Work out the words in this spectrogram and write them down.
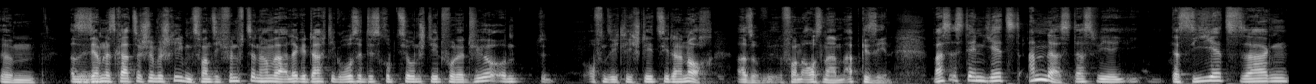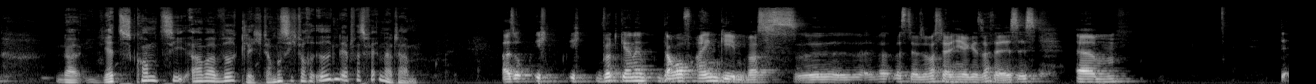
Ähm, also Sie haben das gerade so schön beschrieben. 2015 haben wir alle gedacht, die große Disruption steht vor der Tür und offensichtlich steht sie da noch. Also von Ausnahmen abgesehen. Was ist denn jetzt anders, dass wir, dass Sie jetzt sagen, na, jetzt kommt sie aber wirklich. Da muss sich doch irgendetwas verändert haben. Also ich, ich würde gerne darauf eingehen, was, äh, was der Sebastian hier gesagt hat. Es ist, ähm, der,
